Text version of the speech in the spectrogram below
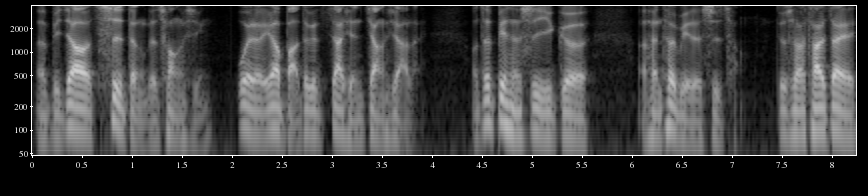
呃比较次等的创新。为了要把这个价钱降下来，啊，这变成是一个呃很特别的市场，就是说他在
